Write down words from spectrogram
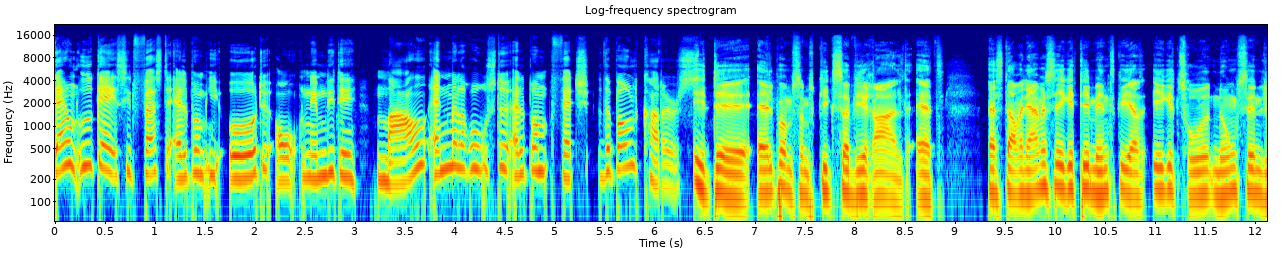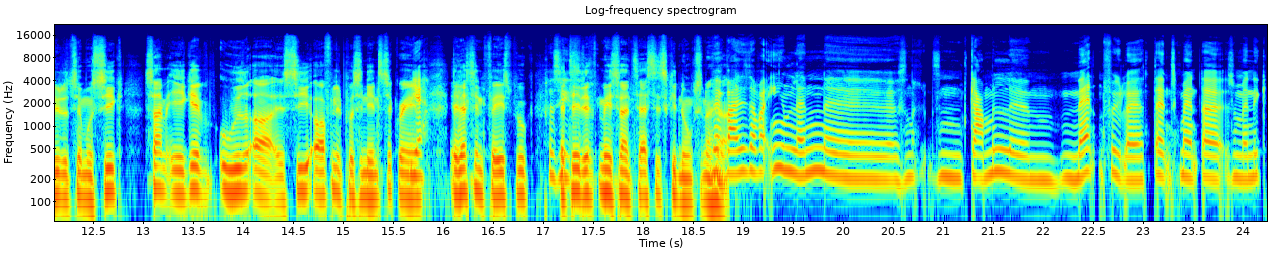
da hun udgav sit første album i otte år, nemlig det meget anmelderoste album Fetch the Bolt Cutters. Et øh, album, som gik så viralt, at altså, der var nærmest ikke det menneske, jeg ikke troede nogensinde lyttede til musik, som ikke ude og øh, sige offentligt på sin Instagram Ja. eller sin Facebook, Præcis. at det er det mest fantastiske, jeg nogensinde har hørt. var det? Der var en eller anden øh, sådan, sådan gammel øh, mand, føler jeg, dansk mand, der, som man ikke...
